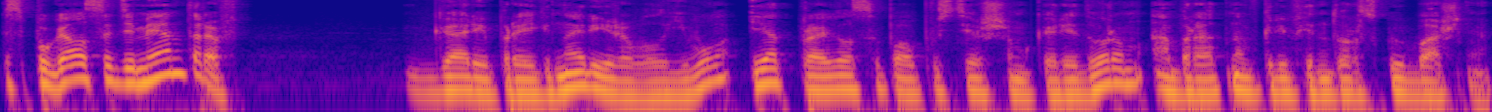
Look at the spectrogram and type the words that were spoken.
«Испугался дементоров?» Гарри проигнорировал его и отправился по опустевшим коридорам обратно в Гриффиндорскую башню.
